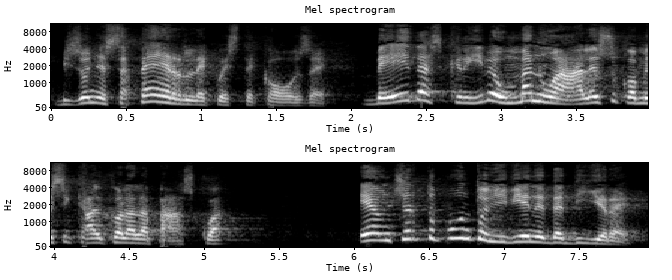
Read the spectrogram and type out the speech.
bisogna saperle queste cose. Beda scrive un manuale su come si calcola la Pasqua e a un certo punto gli viene da dire,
